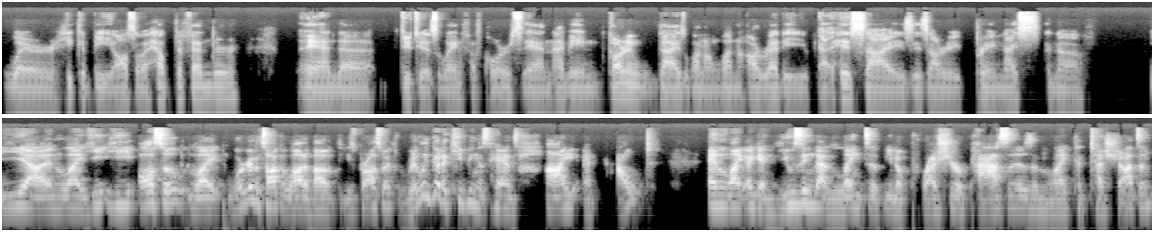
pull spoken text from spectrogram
where he could be also a help defender and uh due to his length, of course. And I mean, guarding guys one on one already at his size is already pretty nice enough. Yeah, and like he he also like we're gonna talk a lot about these prospects. Really good at keeping his hands high and out, and like again using that length to you know pressure passes and like contest shots, and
